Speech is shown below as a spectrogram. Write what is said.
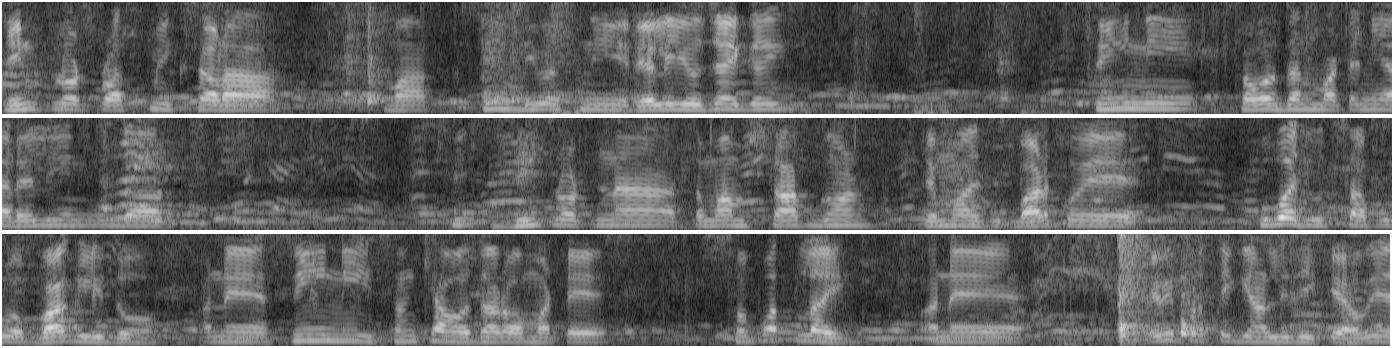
જીનપ્લોટ પ્રાથમિક શાળામાં સિંહ દિવસની રેલી યોજાઈ ગઈ. સિંહની સંવર્ધન માટેની આ રેલીની અંદર જીનપ્લોટના તમામ સ્ટાફગણ તેમજ બાળકોએ ખૂબ જ ઉત્સાહપૂર્વક ભાગ લીધો અને સિંહની સંખ્યા વધારવા માટે શપથ લઈ અને એવી પ્રતિજ્ઞા લીધી કે હવે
